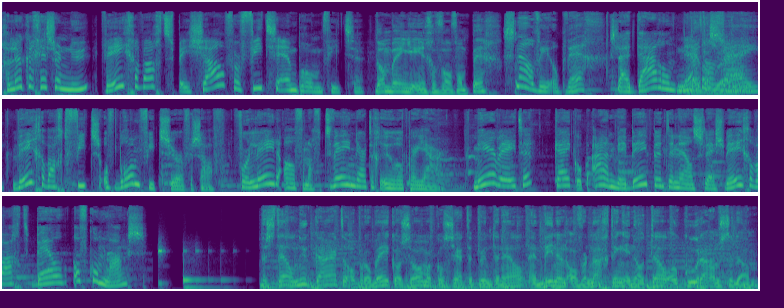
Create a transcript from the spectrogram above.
Gelukkig is er nu Wegenwacht speciaal voor fietsen en bromfietsen. Dan ben je in geval van pech Snel weer op weg. Sluit daarom, net, als wij, Wegenwacht fiets- of bromfietsservice af. Voor leden al vanaf 32 euro per jaar. Meer weten? Kijk op anwb.nl slash wegenwacht, bel of kom langs. Bestel nu kaarten op robecozomerconcerten.nl... en win een overnachting in Hotel Okura Amsterdam.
